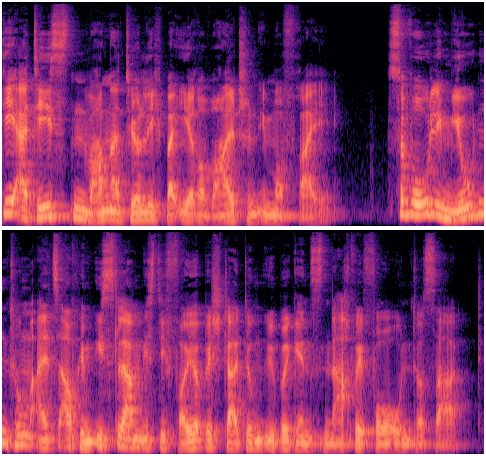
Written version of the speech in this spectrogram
Die Atheisten waren natürlich bei ihrer Wahl schon immer frei. Sowohl im Judentum als auch im Islam ist die Feuerbestattung übrigens nach wie vor untersagt.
